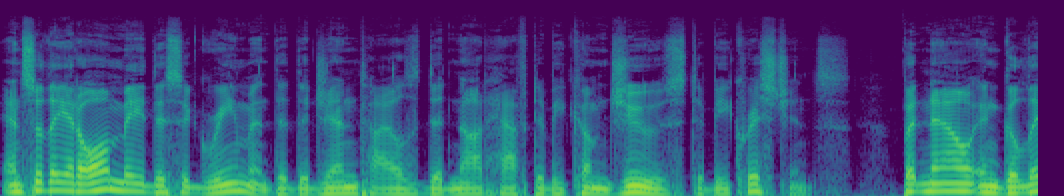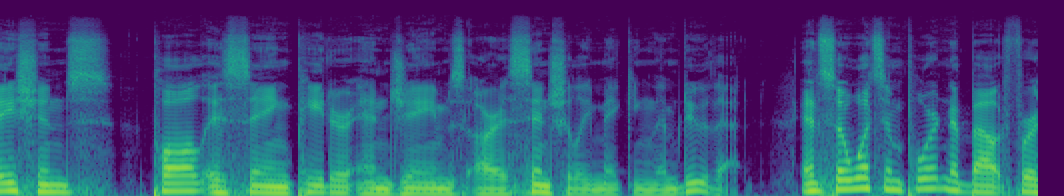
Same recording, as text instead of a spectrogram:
and so they had all made this agreement that the Gentiles did not have to become Jews to be Christians. But now in Galatians, Paul is saying Peter and James are essentially making them do that. And so what's important about 1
